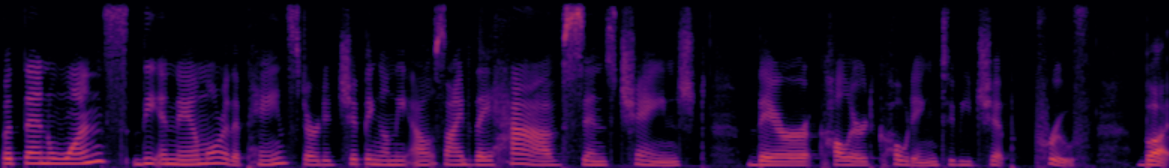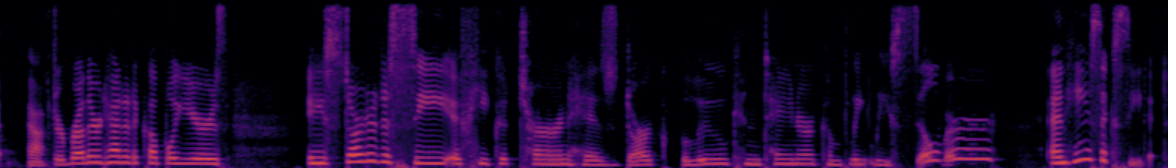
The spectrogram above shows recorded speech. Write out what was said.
But then once the enamel or the paint started chipping on the outside, they have since changed their colored coating to be chip proof. But after brother had had it a couple years, he started to see if he could turn his dark blue container completely silver, and he succeeded.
